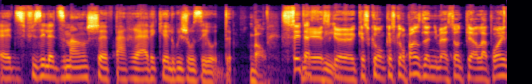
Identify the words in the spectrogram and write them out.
euh, diffusé le dimanche euh, par avec Louis José Aude. Bon. C'est à est-ce que qu'est-ce qu'on qu'est-ce qu'on pense de l'animation de Pierre Lapointe?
